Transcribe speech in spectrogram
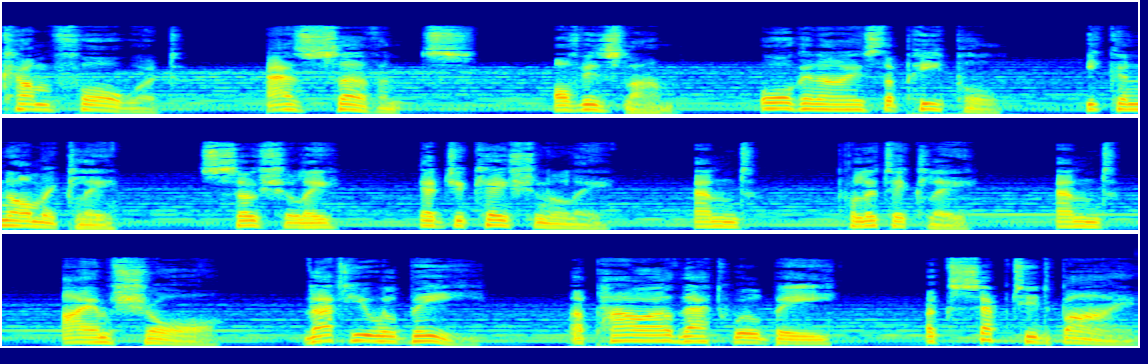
Come forward as servants of Islam. Organize the people economically, socially, educationally, and politically, and I am sure that you will be a power that will be accepted by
